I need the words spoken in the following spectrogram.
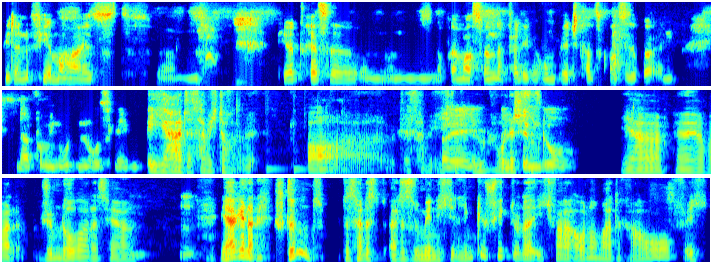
wie deine Firma heißt, ähm, die Adresse und, und auf einmal hast du eine fertige Homepage, kannst quasi sogar in, innerhalb von Minuten loslegen. Ja, das habe ich doch. Oh, das habe ich bei, doch irgendwo letztes Jimdo. Ja, ja, ja, war, Jimdo war das, ja. Mhm. mhm. Ja, genau. Stimmt. Das hattest, hattest du mir nicht den Link geschickt oder ich war auch noch mal drauf. Ich,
